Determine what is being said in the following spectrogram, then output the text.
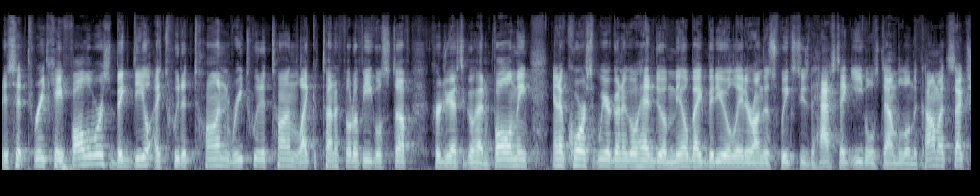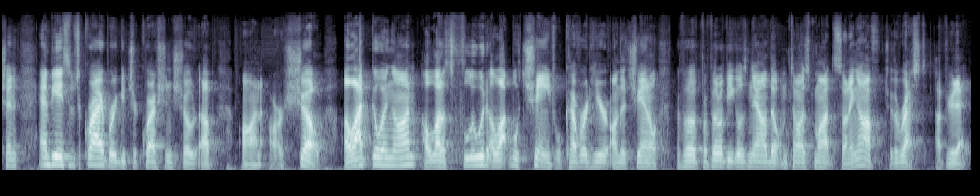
I just hit 3K followers, big deal. I tweet a ton, retweet a ton, like a ton of Philadelphia Eagles stuff. Encourage you guys to go ahead and follow me. And of course, we are going to go ahead and do a mailbag video later on this week, so use the hashtag Eagles down below in the comments section and be a subscriber get your questions showed up on our show. A lot going on, a lot is fluid, a lot will change. We'll cover it here on the channel. For Philadelphia Eagles Now, though, I'm Thomas Mott signing off to the rest of your day.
